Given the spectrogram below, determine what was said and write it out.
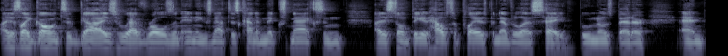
I just like going to guys who have roles in innings, not this kind of mix max. And I just don't think it helps the players. But nevertheless, hey, Boone knows better. And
